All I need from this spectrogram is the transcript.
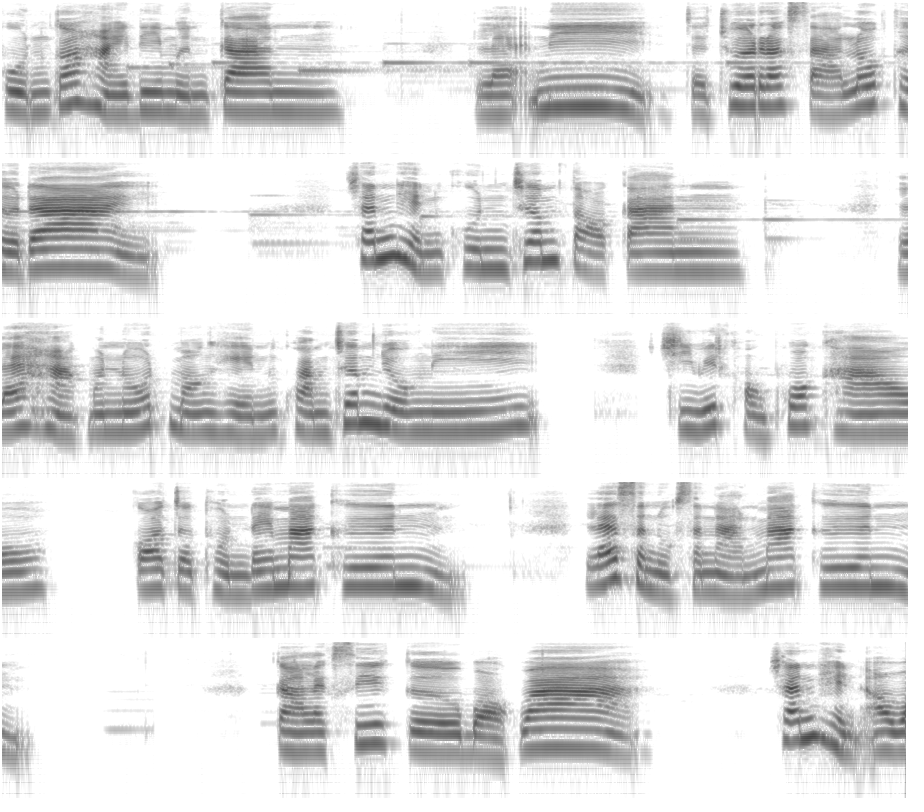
คุณก็หายดีเหมือนกัน และนี่จะช่วยรักษาโรคเธอได้ ฉันเห็นคุณเชื่อมต่อกัน และหากมนุษย์มองเห็นความเชื่อมโยงนี้ ชีวิตของพวกเขาก็จะทนได้มากขึ้น และสนุกสนานมากขึ้น Galaxy Girl บอกว่า ฉันเห็นอว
